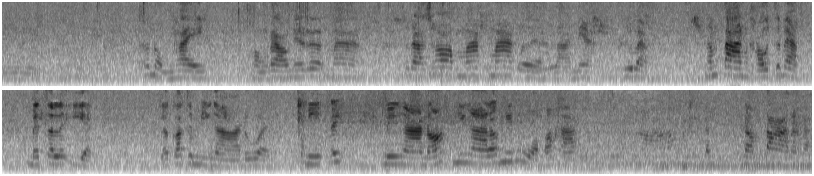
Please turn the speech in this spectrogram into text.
นี่ขนมไทย ของเราเนี่ยเลิศมากสุดาชอบมากมากๆเลยอะร้านเนี่ยคือแบบน้ำตาลเขาจะแบบเม็ดจะละเอียด แล้วก็จะมีงาด้วย มีเอ้ยมีงาเนาะมีงาแล้วมีถั่วปะคะน้ำน้ำตาลนะคะ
